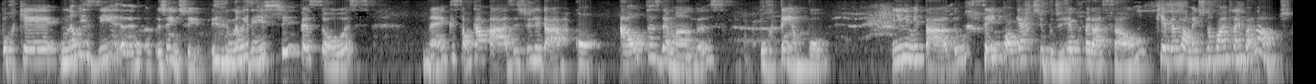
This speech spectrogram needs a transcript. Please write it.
porque não existe, gente, não existe pessoas né, que são capazes de lidar com altas demandas por tempo ilimitado, sem qualquer tipo de recuperação, que eventualmente não vão entrar em burnout.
